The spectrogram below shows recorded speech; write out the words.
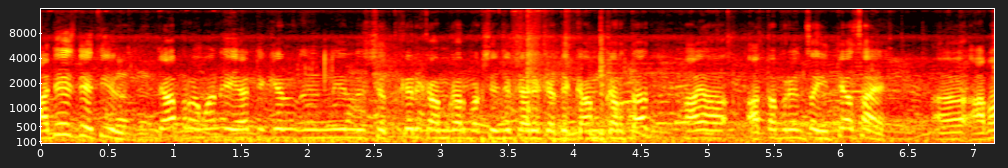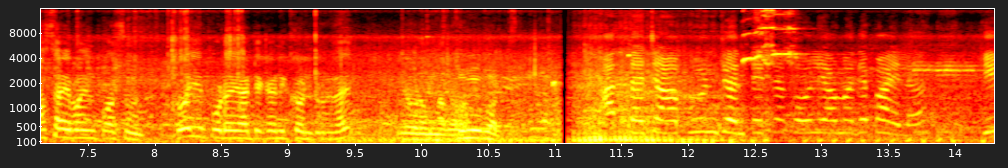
आदेश देतील त्याप्रमाणे या ठिकाणी शेतकरी कामगार पक्षाचे कार्यकर्ते काम करतात. हा आतापर्यंतचा इतिहास आहे आबासाहेबांपासून. तोही पुढे या ठिकाणी कंट्रोल आहे एवढं मला आत्ताच्या आपण जनतेच्या कौल यामध्ये पाहिलं की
